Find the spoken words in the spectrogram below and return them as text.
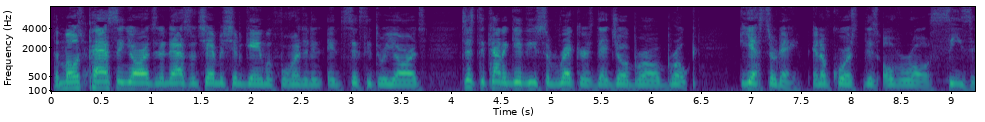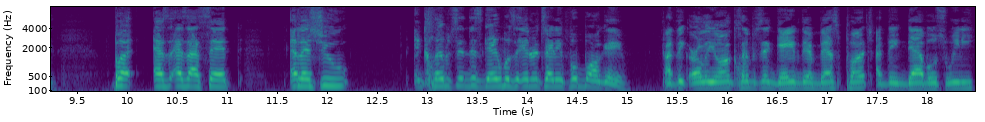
The most passing yards in the national championship game with 463 yards. Just to kind of give you some records that Joe Burrow broke yesterday, and of course this overall season. But as as I said, LSU Clemson, this game was an entertaining football game. I think early on Clemson gave their best punch. I think Dabo Swinney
